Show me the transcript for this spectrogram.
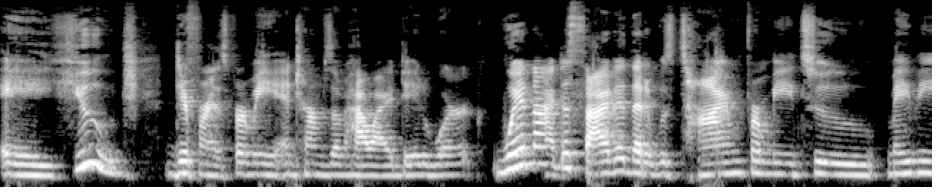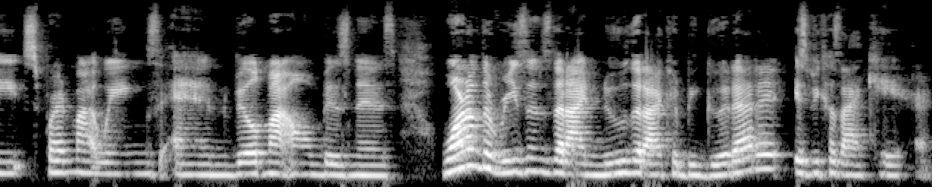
a huge difference for me in terms of how I did work. When I decided that it was time for me to maybe spread my wings and build my own business, one of the reasons that I knew that I could be good at it is because I care.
